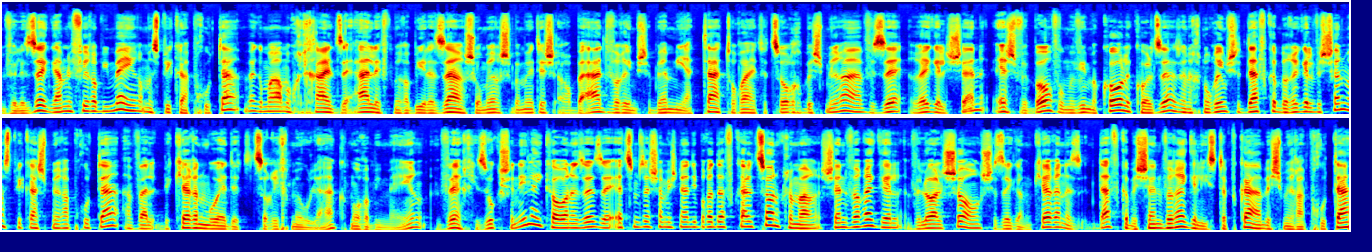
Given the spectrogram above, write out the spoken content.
ולזה גם לפי רבי מאיר מספיקה פחותה, והגמרא מוכיחה את זה א' מרבי אלעזר, שאומר שבאמת יש ארבעה דברים שבהם מייתה התורה את הצורך בשמירה, וזה רגל, שן, אש ובור, והוא מביא מקור לכל זה, אז אנחנו רואים שדווקא ברגל ושן מספיקה שמירה פחותה, אבל בקרן מועדת צריך מעולה, כמו רבי מאיר, וחיזוק שני לעיקרון הזה, זה עצם זה שהמשנה דיברה דווקא על צאן, כלומר שן ורגל, ולא על שור, שזה גם קרן, אז דווקא בשן ורגל היא הסתפקה בשמירה פחותה,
